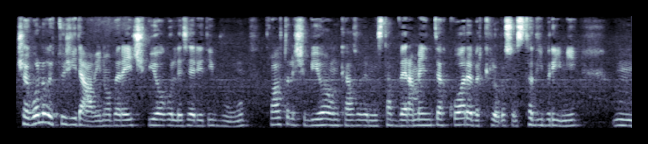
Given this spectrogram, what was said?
Cioè quello che tu citavi, no, per HBO con le serie TV, tra l'altro l'HBO è un caso che mi sta veramente a cuore perché loro sono stati i primi, mh,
